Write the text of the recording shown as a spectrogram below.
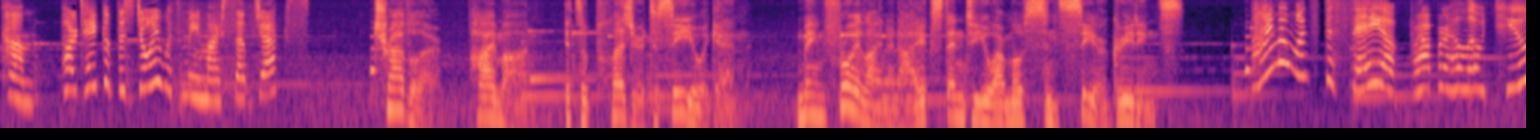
Come, partake of this joy with me, my subjects. Traveler, Paimon, it's a pleasure to see you again. Mein Fräulein and I extend to you our most sincere greetings. Paimon wants to say a proper hello too,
